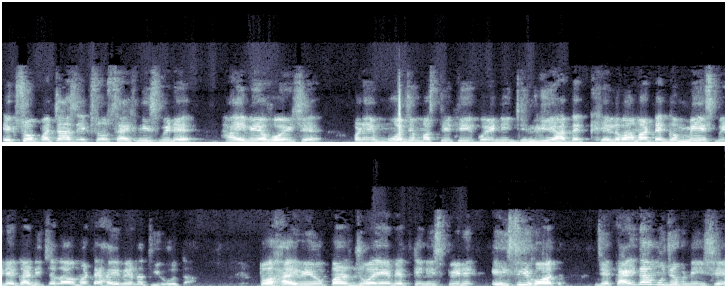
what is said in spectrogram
એકસો પચાસ, એકસો સાહીઠની સ્પીડે હાઈવે હોય છે, પણ એ મોજ મસ્તીથી કોઈની જિંદગી હાથે ખેલવા માટે ગમે એ સ્પીડે ગાડી ચલાવવા માટે હાઈવે નથી હોતા. તો હાઈવે ઉપર જો એ વ્યક્તિની સ્પીડ એસી હોત, જે કાયદા મુજબની છે,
